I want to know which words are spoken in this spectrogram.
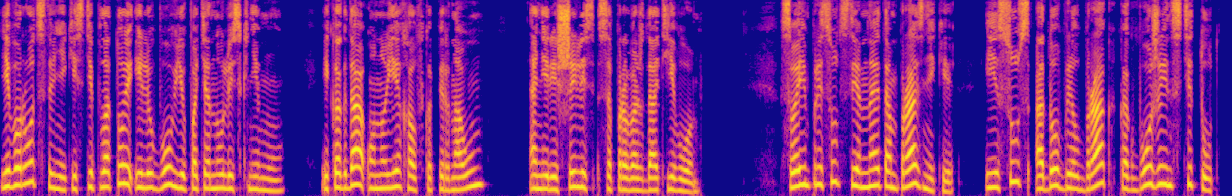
Его родственники с теплотой и любовью потянулись к нему, и когда он уехал в Капернаум, они решились сопровождать его. Своим присутствием на этом празднике Иисус одобрил брак как Божий институт,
